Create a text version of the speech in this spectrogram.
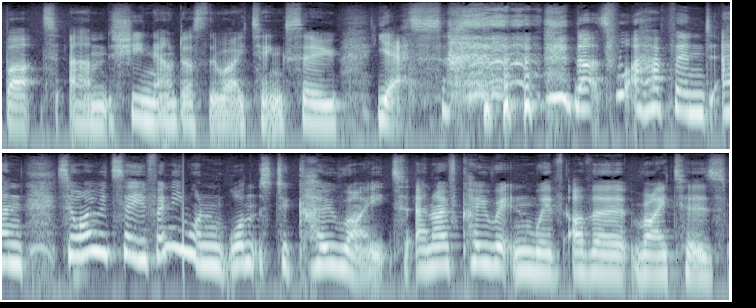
but um, she now does the writing. So yes, that's what happened. And so I would say, if anyone wants to co-write, and I've co-written with other writers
